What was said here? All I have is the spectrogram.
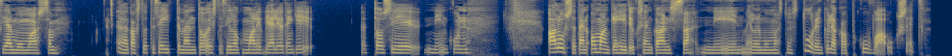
Siellä muun muassa äh, 2017, silloin kun mä olin vielä jotenkin tosi niin kuin alussa tämän oman kehityksen kanssa, niin meillä oli muun muassa Tuurin kyläkauppakuvaukset.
